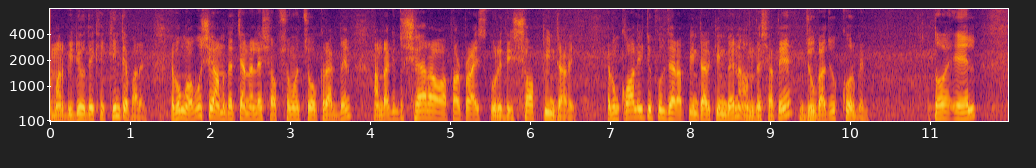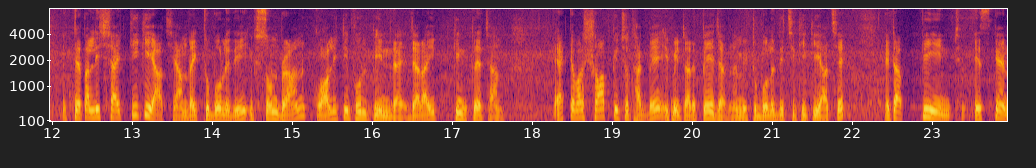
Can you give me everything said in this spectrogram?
আমার ভিডিও দেখে কিনতে পারেন। এবং অবশ্যই আমাদের চ্যানেলে সবসময় চোখ রাখবেন। আমরা কিন্তু শেয়ার অফার প্রাইস করে দিই সব প্রিন্টারে এবং কোয়ালিটিফুল যারা প্রিন্টার কিনবেন, আমাদের সাথে যোগাযোগ করবেন। তো এল তেতাল্লিশ সাইট কী কী আছে? আমরা একটু বলে দিই। ইপসন ব্র্যান্ড কোয়ালিটিফুল পিন দেয়। যারা কিনতে চান, একেবারে সব কিছু থাকবে এই প্রিন্টারে পেয়ে যাবেন। আমি একটু বলে দিচ্ছি কী কী আছে। এটা প্রিন্ট, স্ক্যান,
